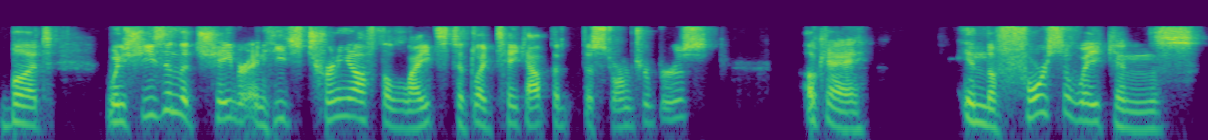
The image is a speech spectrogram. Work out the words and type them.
But when she's in the chamber and he's turning off the lights to like take out the, the stormtroopers okay in the Force Awakens,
